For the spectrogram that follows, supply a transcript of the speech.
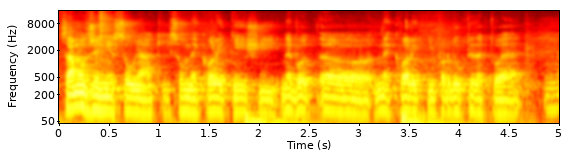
Samozřejmě jsou nějaký, jsou nekvalitnější, nebo uh, nekvalitní produkty, tak to je. Mm.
